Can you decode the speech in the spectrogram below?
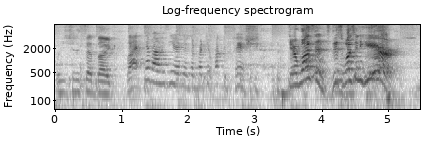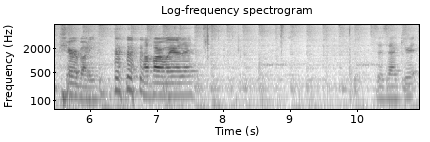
Well, you should have said like, Last time I was here. There's a bunch of fucking fish." there wasn't. This wasn't here. Sure, buddy. How far away are they? Is this accurate?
